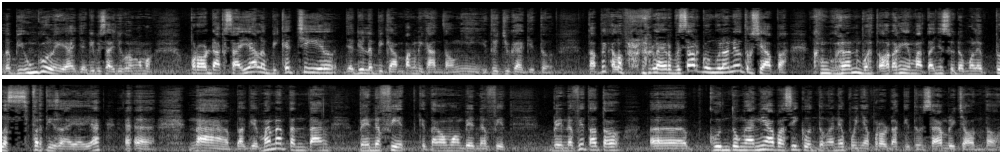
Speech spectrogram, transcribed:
lebih unggul ya. Jadi bisa juga ngomong, produk saya lebih kecil, jadi lebih gampang dikantongi. Itu juga gitu. Tapi kalau produk layar besar keunggulannya untuk siapa? keunggulan buat orang yang matanya sudah mulai plus seperti saya ya. nah, bagaimana tentang benefit? Kita ngomong benefit. Benefit atau uh, keuntungannya apa sih? Keuntungannya punya produk itu. Saya ambil contoh.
